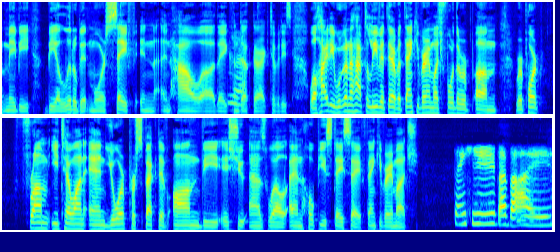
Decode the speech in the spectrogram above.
maybe be a little bit more safe in, in how they conduct yeah. their activities. Well, Heidi, we're going to have to leave it there, but thank you very much for the um, report from Itaewon and your perspective on the issue as well, and hope you stay safe. Thank you very much. Thank you. Bye bye.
